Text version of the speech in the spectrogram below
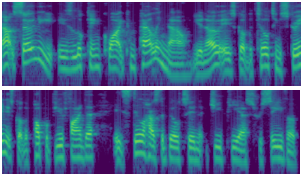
that Sony is looking quite compelling now. You know, it's got the tilting screen, it's got the pop up viewfinder, it still has the built in GPS receiver.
